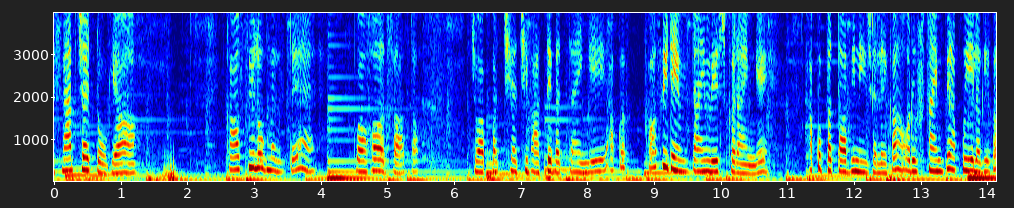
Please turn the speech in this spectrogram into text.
स्नैपचैट हो गया। काफ़ी लोग मिलते हैं, बहुत ज़्यादा, जो आपको अच्छी अच्छी बातें बताएँगे, आपका काफ़ी टाइम टाइम वेस्ट कराएँगे। आपको पता भी नहीं चलेगा और उस टाइम पे आपको ये लगेगा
